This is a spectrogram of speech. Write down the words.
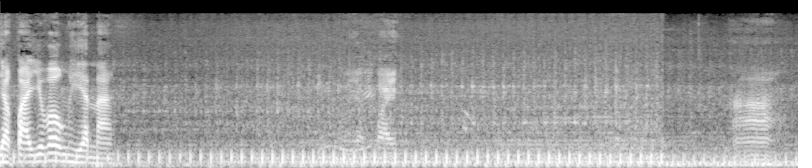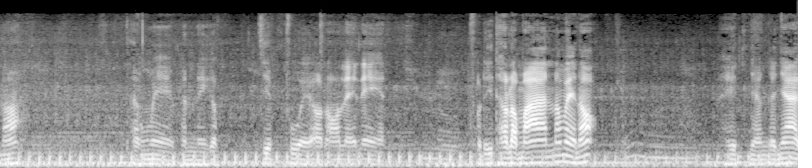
อยากไปอยู่บ่โรงเรียนนะ อยากไป อ่าเนาะทั้งแม่เพิ่นนี่ก็เจ็ บป่วยอ่อนๆแอดเออๆพอดีทรมานเนาะแม่เนาะเฮ็ดหยังก็ยาก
